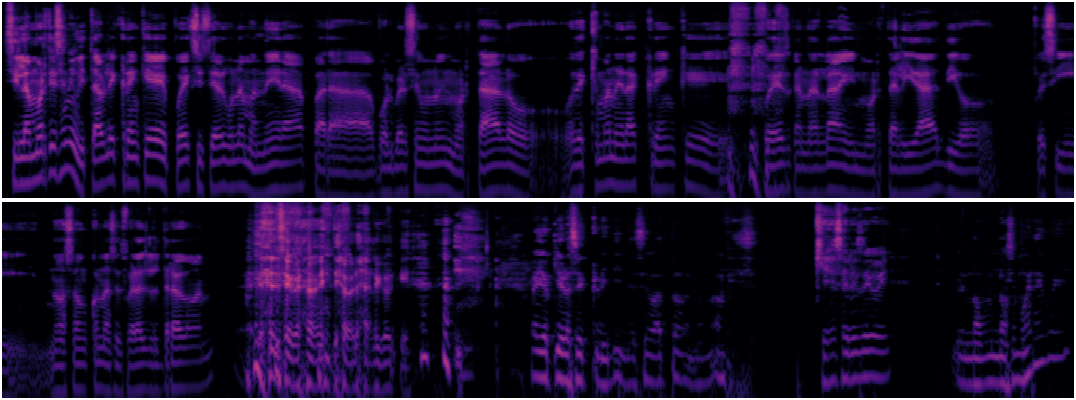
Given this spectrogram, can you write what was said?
si la muerte es inevitable, ¿creen que puede existir alguna manera para volverse uno inmortal? ¿O, o de qué manera creen que puedes ganar la inmortalidad? Digo, pues si no son con las esferas del dragón, seguramente habrá algo que... Yo quiero ser Krillin, ese vato, no mames. ¿Quieres ser ese güey? No, no se muere, güey.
